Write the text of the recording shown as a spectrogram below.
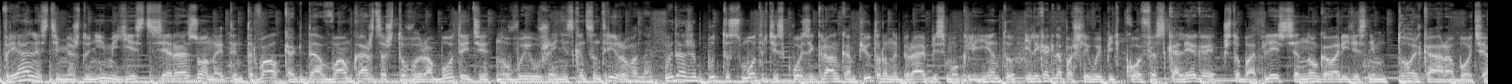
В реальности между ними есть серая зона. Это интервал, когда вам кажется, что вы работаете, но вы уже не сконцентрированы. Вы даже будто смотрите сквозь экран компьютера, набирая письмо клиенту, или когда пошли выпить кофе с коллегой, чтобы отвлечься, но говорите с ним только о работе.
